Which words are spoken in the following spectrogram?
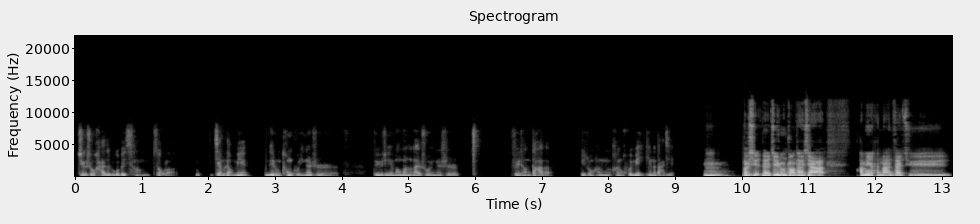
这个时候孩子如果被抢走了，见不了面，那种痛苦应该是对于这些妈妈们来说应该是非常大的一种很很毁灭性的打击。嗯，而且在这种状态下，他们也很难再去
